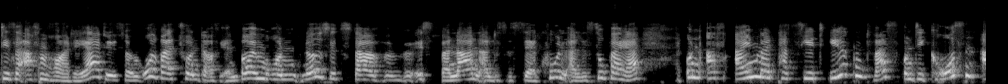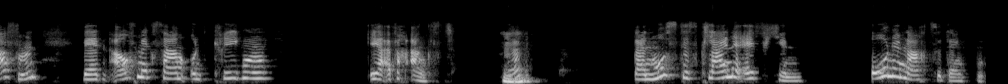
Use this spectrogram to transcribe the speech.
diese Affenhorde, ja, die ist so im Urwald, turnt auf ihren Bäumen rund, ne, sitzt da, isst Bananen, alles ist sehr cool, alles super, ja. Und auf einmal passiert irgendwas und die großen Affen werden aufmerksam und kriegen ja einfach Angst. Mhm. Ja? Dann muss das kleine Äffchen, ohne nachzudenken,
